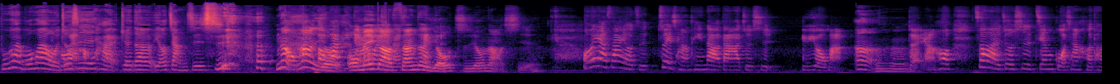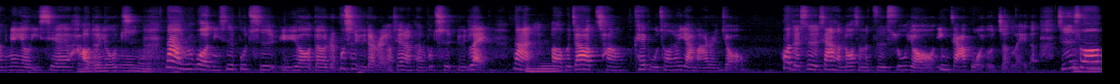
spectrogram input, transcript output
不会不会，我就是还觉得有长知识。那那有 omega 三的油脂有哪些？，omega 三油脂最常听到大家就是鱼油嘛，嗯，对，然后再来就是坚果，像核桃里面有一些好的油脂。那如果你是不吃鱼油的人，不吃鱼的人，有些人可能不吃鱼类，那呃比较常可以补充就亚麻仁油。或者是像很多什么紫苏油、印加果油这类的，只是说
